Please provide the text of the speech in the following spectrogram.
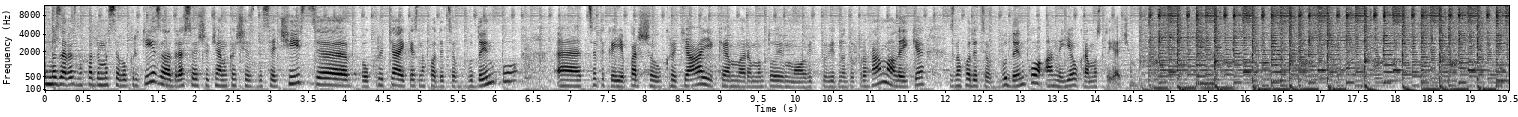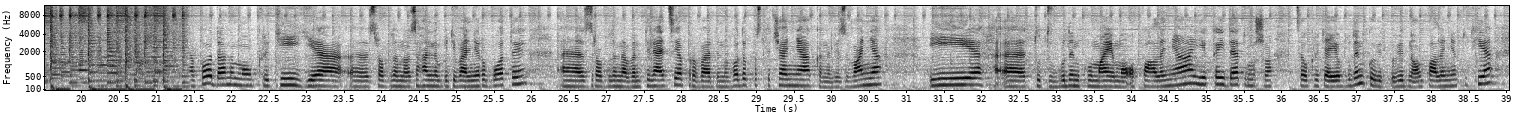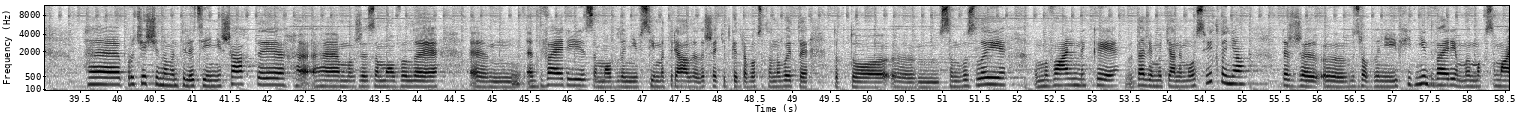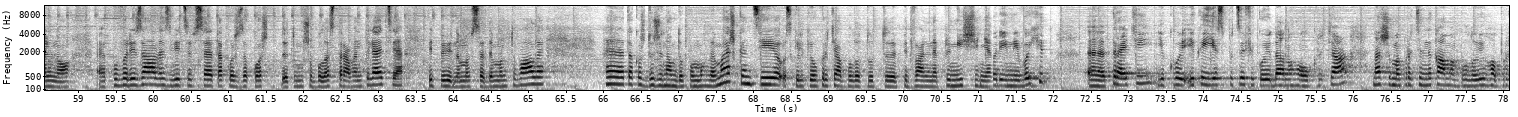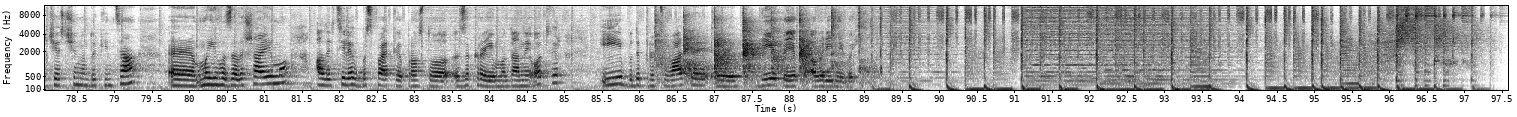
Ми зараз знаходимося в укритті за адресою Шевченка 66. Е, Укриття, яке знаходиться в будинку. Е, Це таке є перше укриття, яке ми ремонтуємо відповідно до програми, але яке знаходиться в будинку, а не є окремо стоячим. По даному укритті є е, зроблено загальнобудівельні роботи, е, зроблена вентиляція, проведено водопостачання, каналізування. І е, тут в будинку маємо опалення, яке йде, тому що це укриття є в будинку, відповідно, опалення тут є. Прочищено вентиляційні шахти. Ми вже замовили двері, замовлені всі матеріали, лише тільки треба встановити, тобто ем, санвузли, умивальники. Далі ми тянемо освітлення. Теж е, зроблені і вхідні двері. Ми максимально е, повирізали звідси все також за кошт, тому що була стара вентиляція. Відповідно, ми все демонтували. Е, Також дуже нам допомогли мешканці, оскільки укриття було тут е, підвальне приміщення. Аварійний вихід, е, третій, який, який є специфікою даного укриття. Нашими працівниками було його прочищено до кінця. Е, Ми його залишаємо, але в цілях безпеки просто закриємо даний отвір і буде працювати, е, діяти як аварійний вихід.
